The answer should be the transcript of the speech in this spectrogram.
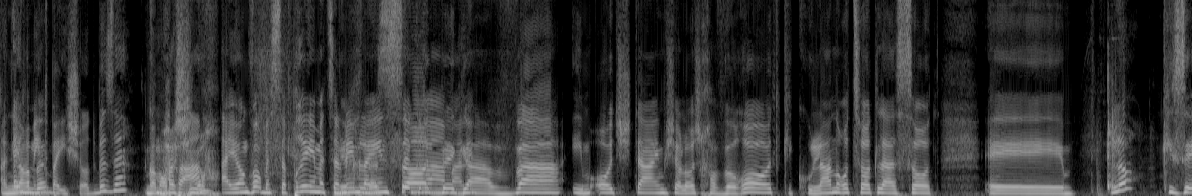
אני הן הרבה... מתביישות בזה? ממש פעם? לא. היום כבר מספרים, מצלמים לאינסטגרם. נכנסות בגאווה אני... עם עוד שתיים, שלוש חברות, כי כולן רוצות לעשות. אה, לא, כי זה,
